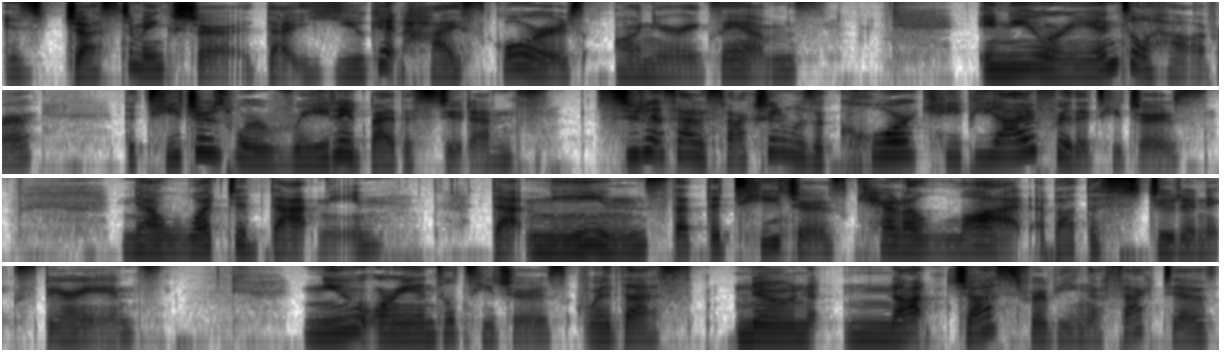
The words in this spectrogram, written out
is just to make sure that you get high scores on your exams. In New Oriental, however, the teachers were rated by the students. Student satisfaction was a core KPI for the teachers. Now, what did that mean? That means that the teachers cared a lot about the student experience. New Oriental teachers were thus known not just for being effective,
